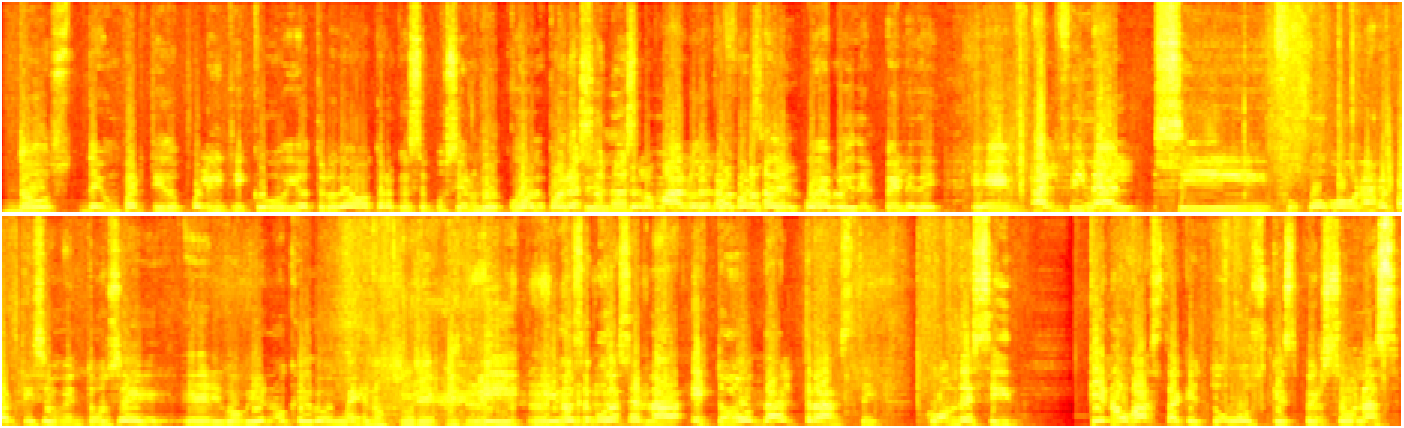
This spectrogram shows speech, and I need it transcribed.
dos de un partido político y otro de otro que se pusieron de, de acuerdo. Pero eso no es lo malo, de, de la Fuerza partido? del Pueblo y del PLD. Eh, al final, si hubo una repartición, entonces el gobierno quedó en menos y, y, no se pudo hacer nada. Esto da el traste con decir que no basta que tú busques personas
